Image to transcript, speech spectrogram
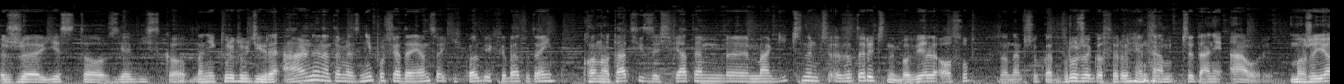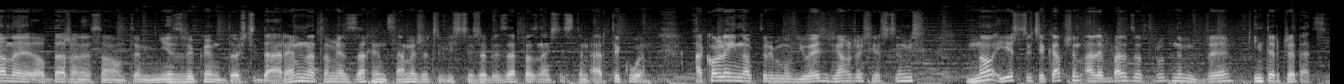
że jest to zjawisko dla niektórych ludzi realne, natomiast nie posiadające jakichkolwiek chyba tutaj konotacji ze światem e, magicznym czy ezoterycznym, bo wiele osób, no na przykład wróżek oferuje nam czytanie aury. Może i one obdarzone są tym niezwykłym dość darem, natomiast zachęcamy rzeczywiście, żeby zapoznać się z tym artykułem. A kolejno, o którym mówiłeś, wiąże się z czymś no jeszcze ciekawszym, ale bardzo trudnym w interpretacji.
